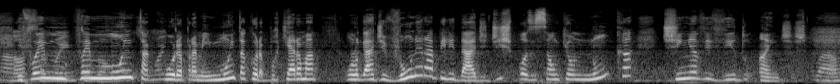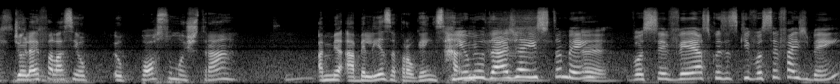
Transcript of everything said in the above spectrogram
Nossa, e foi, foi muita cura para mim, muita cura, porque era uma, um lugar de vulnerabilidade, de exposição que eu nunca tinha vivido antes. Nossa, de olhar e falar assim: eu, eu posso mostrar a, a beleza para alguém, sabe? E humildade é isso também. É. Você vê as coisas que você faz bem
